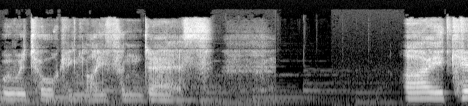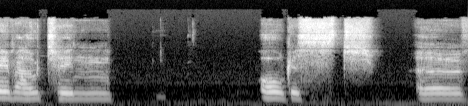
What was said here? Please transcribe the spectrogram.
we were talking life and death. I came out in August of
